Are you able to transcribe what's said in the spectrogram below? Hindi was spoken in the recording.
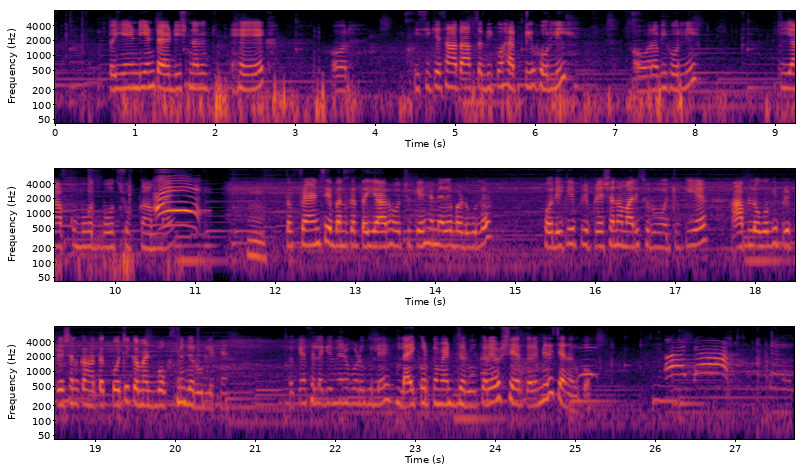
तो ये इंडियन ट्रेडिशनल है एक। और इसी के साथ आप सभी को हैप्पी होली। और अभी होली की आपको बहुत बहुत शुभकामनाएँ। तो फ्रेंड्स ये बनकर तैयार हो चुके हैं मेरे बड़गुले। होली की प्रिपरेशन हमारी शुरू हो चुकी है। आप लोगों की प्रिपरेशन कहाँ तक पहुँची कमेंट बॉक्स में ज़रूर लिखें। तो कैसे लगे मेरे बड़गुले? लाइक और कमेंट ज़रूर करें और शेयर करें मेरे चैनल को।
